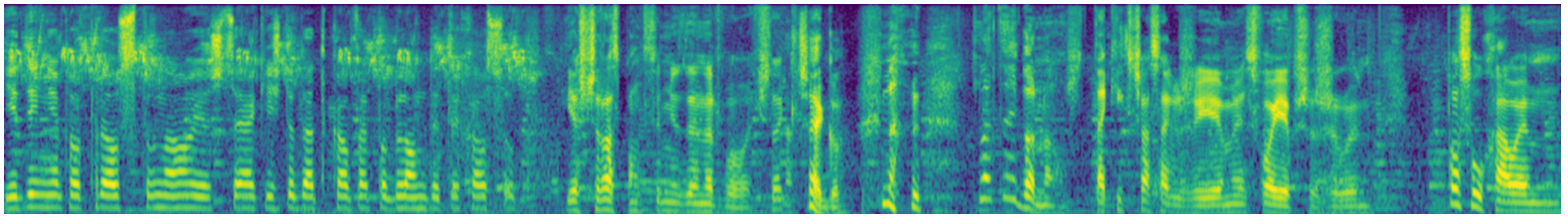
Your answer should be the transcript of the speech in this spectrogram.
Jedynie po prostu no, jeszcze jakieś dodatkowe poglądy tych osób. Jeszcze raz pan chce mnie zdenerwować, tak? Dlaczego? Dlatego no, w takich czasach żyjemy, swoje przeżyłem. Posłuchałem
